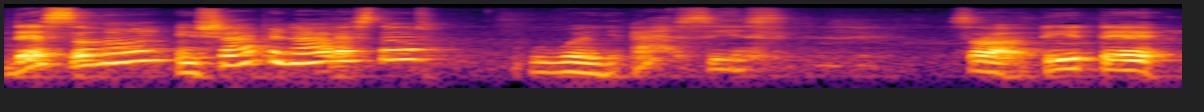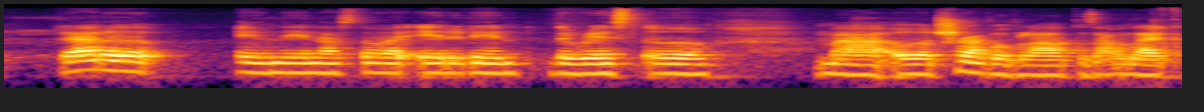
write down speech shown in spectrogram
That sun and shopping all that stuff, where you at, sis. So I did that, got up, and then I started editing the rest of my uh, travel vlog because I was like,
